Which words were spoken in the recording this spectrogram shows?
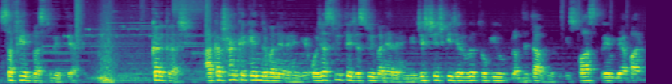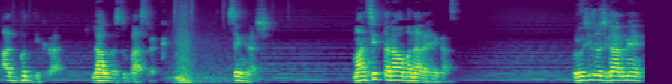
सफ़ेद वस्तु इत्यादि। कर्क राशि, आकर्षण के केंद्र बने रहेंगे, ओजस्वी, तेजस्वी बने रहेंगे। जिस चीज़ की ज़रूरत होगी, उपलब्धता भी होगी। स्वास्थ्य, प्रेम, व्यापार अद्भुत दिख रहा है। लाल वस्तु पास रखें। सिंह राशि मानसिक तनाव बना रहेगा। रोजी रोज़गार में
